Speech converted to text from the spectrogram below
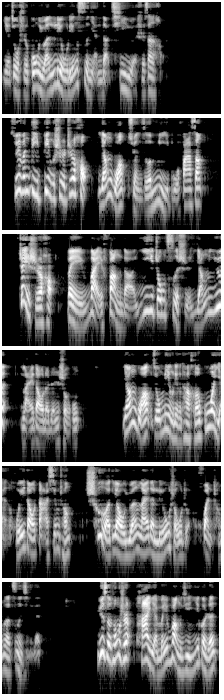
也就是公元六零四年的七月十三号。隋文帝病逝之后，杨广选择密不发丧。这时候，被外放的伊州刺史杨约来到了仁寿宫，杨广就命令他和郭衍回到大兴城，撤掉原来的留守者，换成了自己人。与此同时，他也没忘记一个人。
